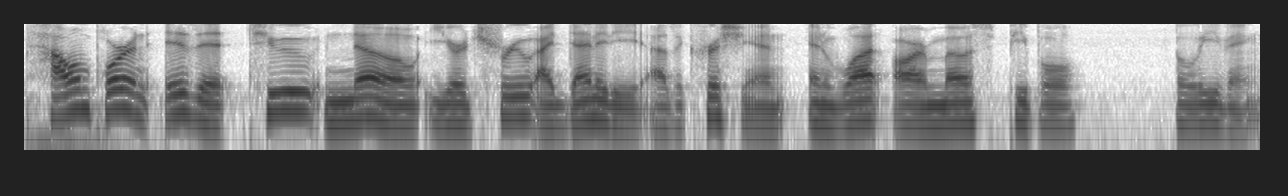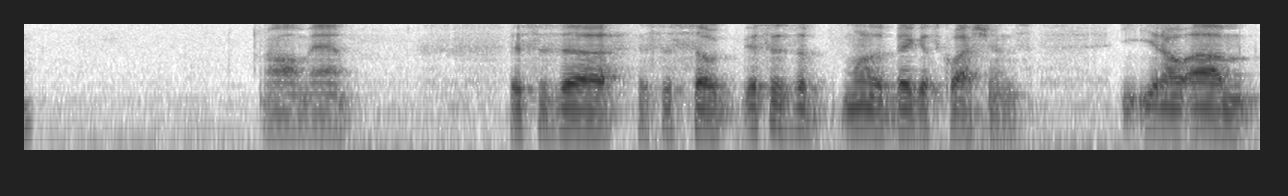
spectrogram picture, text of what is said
How important is it to know your true identity as a Christian, and what are most people believing? Oh man, this is a uh, this is so this is the, one of the biggest questions. You know, um,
